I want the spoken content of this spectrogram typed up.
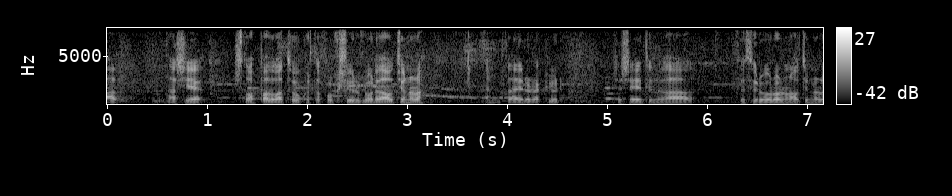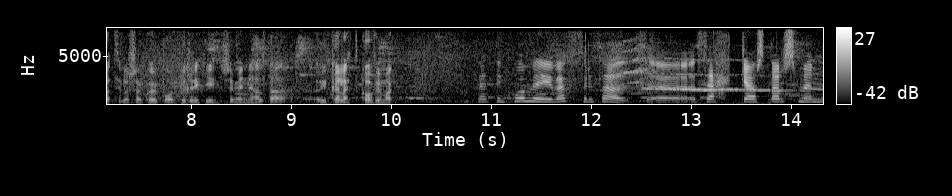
að það sé stoppað og að tók hvort að fólk séu glórið átjónara en það eru reglur sem segir til um það að þau þurfa orðin átjónara til að kaupa orkudrykki sem innihalda aukalegt koffimagn. Hvernig komið þið í vekk fyrir það? Þekkja starfsmenn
